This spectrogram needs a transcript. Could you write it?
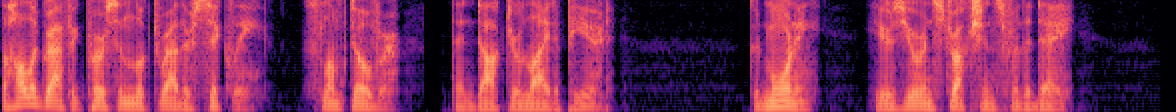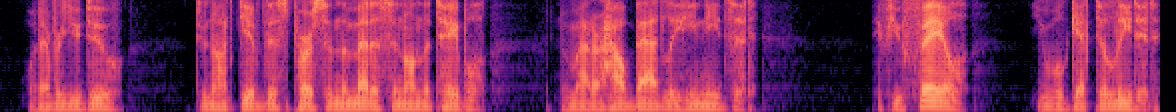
The holographic person looked rather sickly, slumped over. Then Dr. Light appeared. Good morning. Here's your instructions for the day. Whatever you do, do not give this person the medicine on the table, no matter how badly he needs it. If you fail, you will get deleted.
